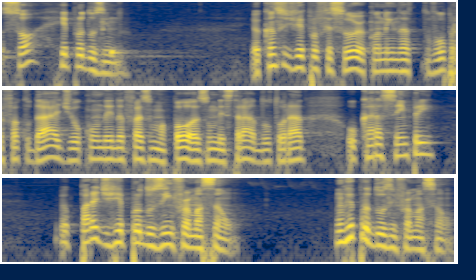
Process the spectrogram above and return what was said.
só reproduzindo. Eu canso de ver professor quando ainda vou pra faculdade ou quando ainda faz uma pós, um mestrado, doutorado, o cara sempre meu, para de reproduzir informação. Não reproduz informação.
